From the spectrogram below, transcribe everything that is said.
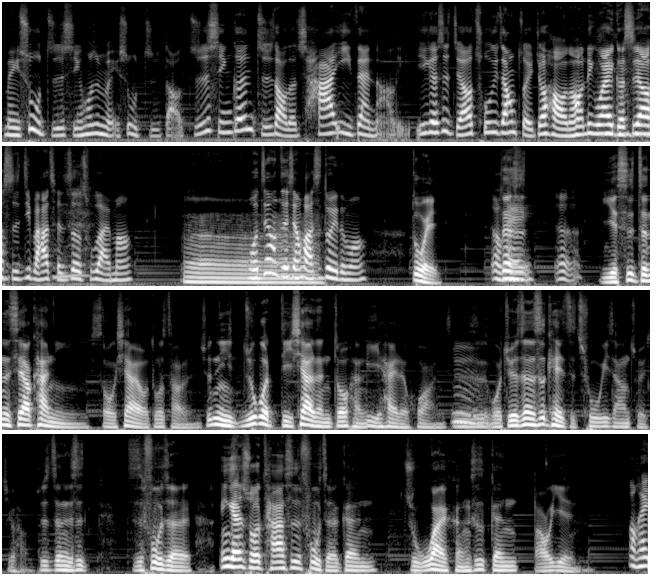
美术执行或是美术指导。执行跟指导的差异在哪里？一个是只要出一张嘴就好，然后另外一个是要实际把它陈设出来吗？嗯、我这样子的想法是对的吗对，但是？OK，嗯也是真的是要看你手下有多少人。就你如果底下人都很厉害的话，你真的是，嗯我觉得真的是可以只出一张嘴就好，就是真的是只负责，应该说他是负责跟主外，可能是跟导演，，OK，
